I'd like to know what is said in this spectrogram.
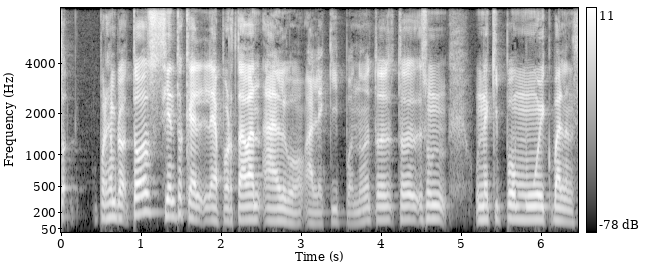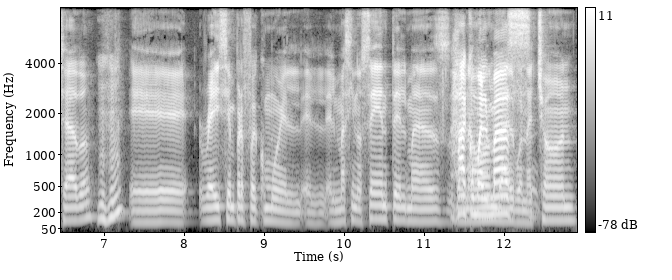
to- por ejemplo, todos siento que le aportaban algo al equipo, ¿no? Todo, todo es un, un equipo muy balanceado. Eh, Ray siempre fue como el, el- el más inocente, el más. Ajá, como el onda, más- El bonachón.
